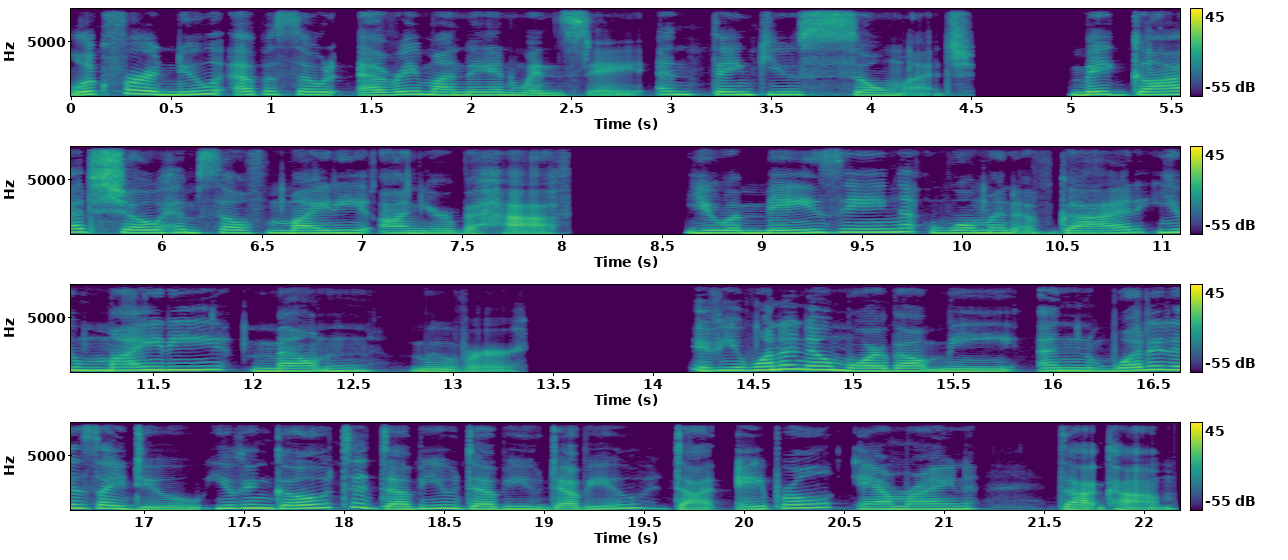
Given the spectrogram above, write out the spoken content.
Look for a new episode every Monday and Wednesday, and thank you so much. May God show himself mighty on your behalf. You amazing woman of God, you mighty mountain mover. If you want to know more about me and what it is I do, you can go to www.aprilamrine.com.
